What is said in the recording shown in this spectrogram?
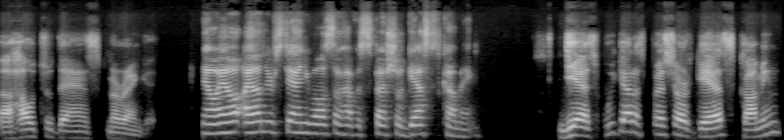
uh, how to dance merengue. Now, I, I understand you also have a special guest coming. Yes, we got a special guest coming.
